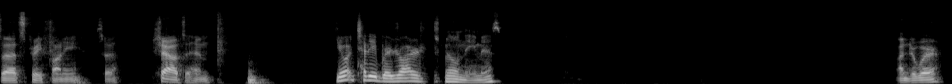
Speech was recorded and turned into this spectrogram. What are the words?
that's pretty funny. So shout out to him. You know what Teddy Bridgewater's middle name is? Underwear.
